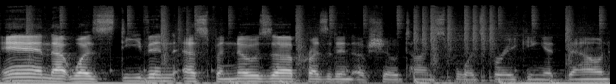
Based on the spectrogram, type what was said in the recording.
And that was Stephen Espinoza, president of Showtime Sports, breaking it down.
